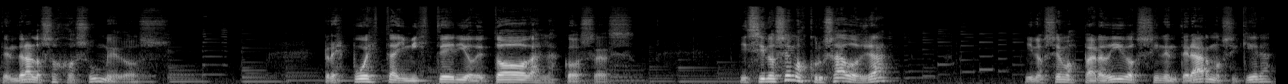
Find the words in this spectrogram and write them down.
¿Tendrá los ojos húmedos? Respuesta y misterio de todas las cosas. ¿Y si nos hemos cruzado ya? ¿Y nos hemos perdido sin enterarnos siquiera?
